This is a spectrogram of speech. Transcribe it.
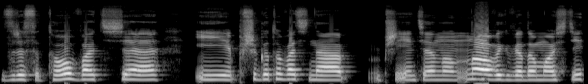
zresetować się i przygotować na przyjęcie no, nowych wiadomości.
